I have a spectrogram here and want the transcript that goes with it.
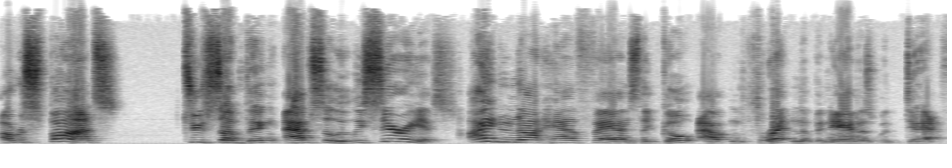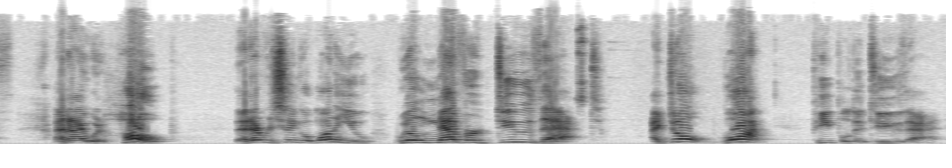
a response to something absolutely serious. I do not have fans that go out and threaten the bananas with death. And I would hope that every single one of you will never do that. I don't want people to do that.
